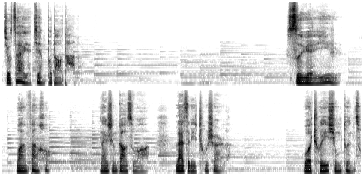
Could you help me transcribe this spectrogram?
就再也见不到他了。四月一日晚饭后，男生告诉我，莱斯利出事儿了。我捶胸顿足，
